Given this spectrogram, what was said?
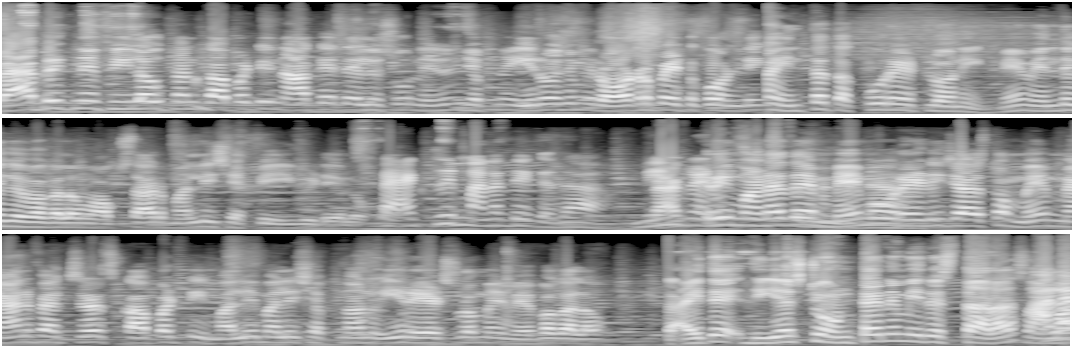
ఫ్యాబ్రిక్ నే ఫీల్ అవుతున్నాను కాబట్టి నాకే తెలుసు. నిజం చెప్తున్నా ఈ రోజు మీరు ఆర్డర్ పెట్టుకోండి. ఇంత తక్కువ రేట్లోని మేము ఎందుకు ఇవ్వగలం ఒకసారి మళ్ళీ చెప్పి ఈ వీడియోలో. ఫ్యాక్టరీ మనదే కదా. ఫ్యాక్టరీ మనదే. మేము. రెడీ చేస్తాం. మేము మ్యానుఫ్యాక్చరర్స్ కాబట్టి మళ్ళీ మళ్ళీ చెప్తున్నాను. ఈ రేట్స్లో మేము ఇవ్వగలం. అయితే జిఎస్టీ ఉంటేనే మీరు ఇస్తారా? అలా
